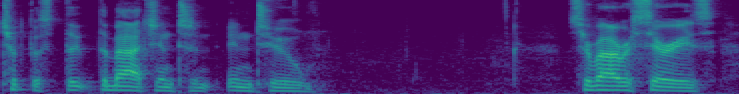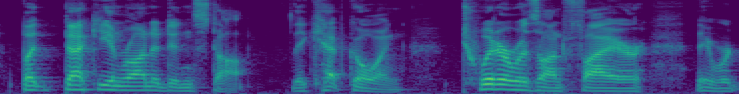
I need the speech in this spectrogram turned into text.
took the, the, match into into survivor series but becky and ronda didn't stop. They kept going. Twitter was on fire. They were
